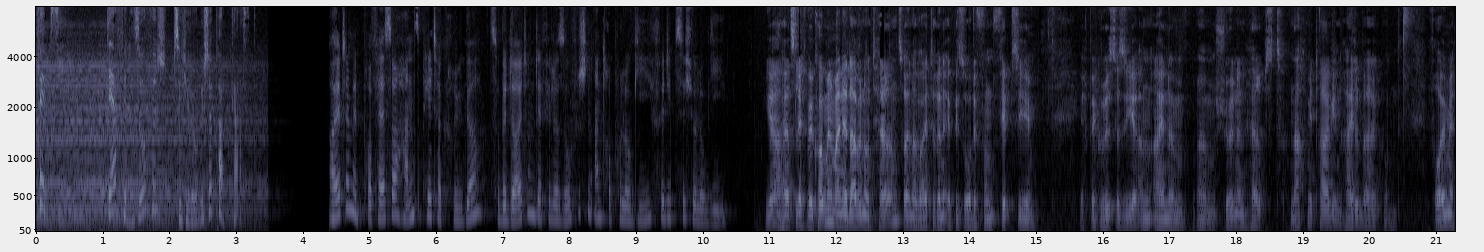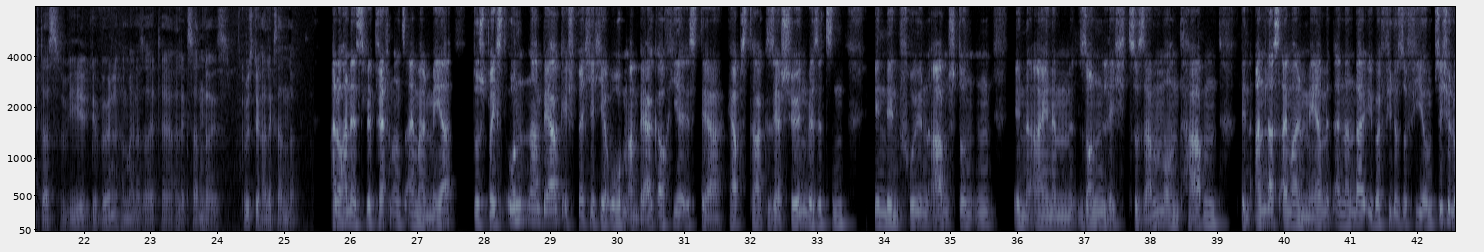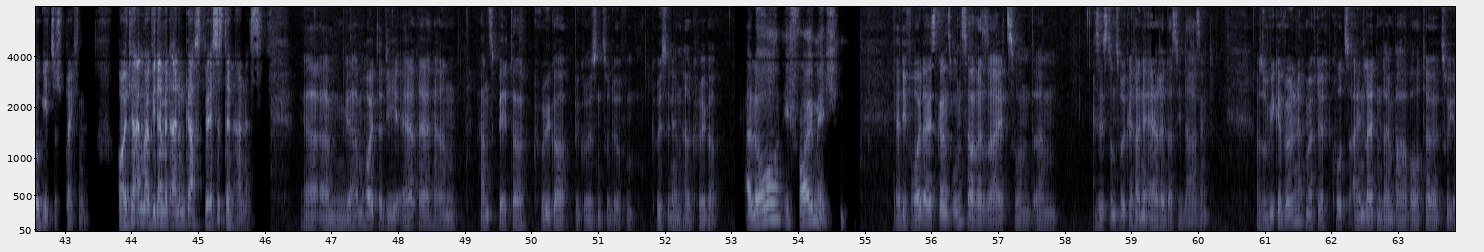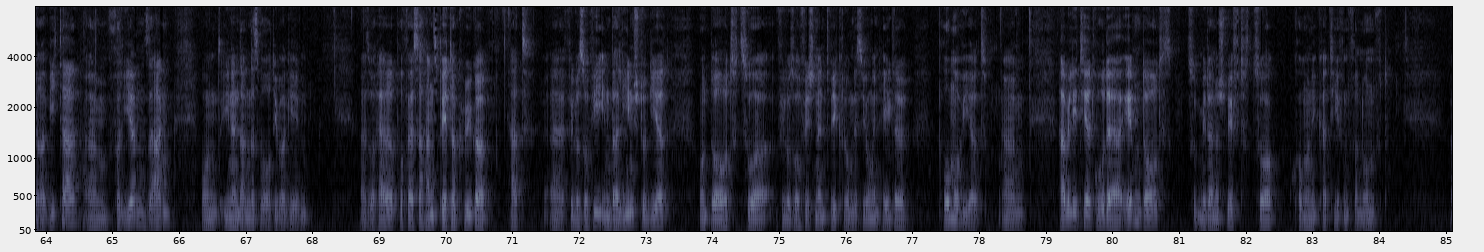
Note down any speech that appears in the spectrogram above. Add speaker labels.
Speaker 1: FIPSI, der philosophisch-psychologische Podcast.
Speaker 2: Heute mit Professor Hans-Peter Krüger zur Bedeutung der philosophischen Anthropologie für die Psychologie.
Speaker 3: Ja, herzlich willkommen, meine Damen und Herren, zu einer weiteren Episode von FIPSI. Ich begrüße Sie an einem ähm, schönen Herbstnachmittag in Heidelberg und freue mich, dass wie gewöhnlich an meiner Seite Alexander ist. Grüß dich, Alexander.
Speaker 4: Hallo Hannes, wir treffen uns einmal mehr. Du sprichst unten am Berg, ich spreche hier oben am Berg. Auch hier ist der Herbsttag sehr schön. Wir sitzen in den frühen Abendstunden in einem Sonnenlicht zusammen und haben den Anlass, einmal mehr miteinander über Philosophie und Psychologie zu sprechen. Heute einmal wieder mit einem Gast. Wer ist es denn, Hannes?
Speaker 3: Ja, ähm, wir haben heute die Ehre, Herrn Hans-Peter Krüger begrüßen zu dürfen. Grüße Ihnen, Herr Krüger.
Speaker 5: Hallo, ich freue mich.
Speaker 3: Ja, die Freude ist ganz unsererseits und ähm, es ist uns wirklich eine Ehre, dass Sie da sind. Also wie gewöhnlich möchte ich kurz einleitend ein paar Worte zu Ihrer Vita ähm, verlieren, sagen und Ihnen dann das Wort übergeben. Also Herr Professor Hans-Peter Krüger hat äh, Philosophie in Berlin studiert und dort zur philosophischen Entwicklung des jungen Hegel promoviert. Ähm, habilitiert wurde er eben dort zu, mit einer Schrift zur kommunikativen Vernunft.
